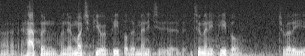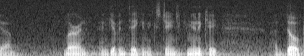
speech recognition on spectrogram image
uh, happen when there are much fewer people. There are many too, uh, too many people to really um, learn and give and take and exchange and communicate. Uh, dope.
